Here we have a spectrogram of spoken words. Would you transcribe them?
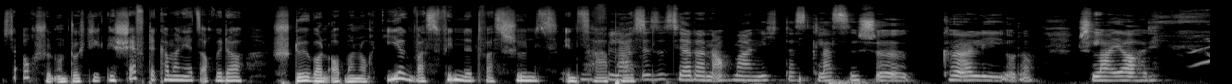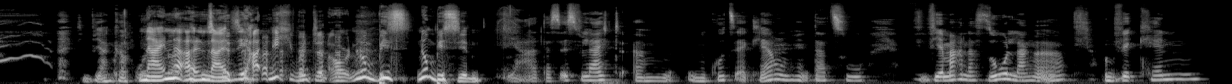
ist ja auch schön. Und durch die Geschäfte kann man jetzt auch wieder stöbern, ob man noch irgendwas findet, was Schönes ins ja, Haar vielleicht passt. Vielleicht ist es ja dann auch mal nicht das klassische Curly oder Schleier. Die, die Bianca Roth Nein, nein, nein, sie hat nicht mit den Augen, nur ein bisschen. Nur ein bisschen. Ja, das ist vielleicht ähm, eine kurze Erklärung dazu wir machen das so lange und wir kennen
